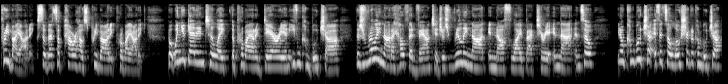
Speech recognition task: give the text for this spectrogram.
prebiotic. So that's a powerhouse prebiotic probiotic. But when you get into like the probiotic dairy and even kombucha, there's really not a health advantage. There's really not enough live bacteria in that. And so, you know, kombucha, if it's a low sugar kombucha,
